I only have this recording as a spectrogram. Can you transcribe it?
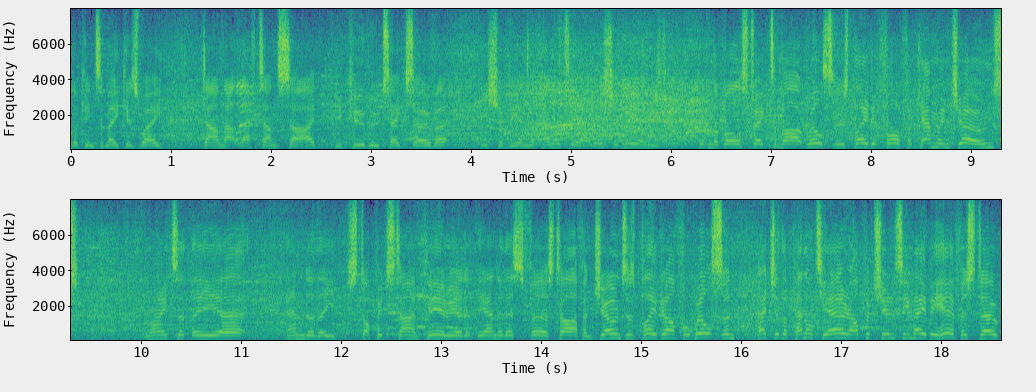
looking to make his way down that left-hand side. Yakubu takes over. He should be in the penalty area, shouldn't he? And he's given the ball straight to Mark Wilson, who's played it forward for Kenwyne Jones. Right at the uh, end of the stoppage time period at the end of this first half. And Jones has played it on for Wilson, edge of the penalty area. Opportunity may be here for Stoke,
